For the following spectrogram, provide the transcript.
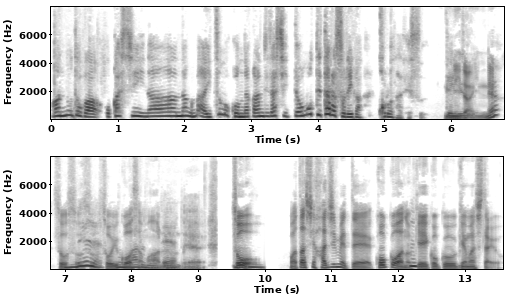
あ、喉がおかしいな、なんかまあ、いつもこんな感じだしって思ってたら、それがコロナです。っていうみたいにね。そうそうそう。ねえそういう怖さもあるのので。そう、ん私初めてココアの警告を受けましたよ。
